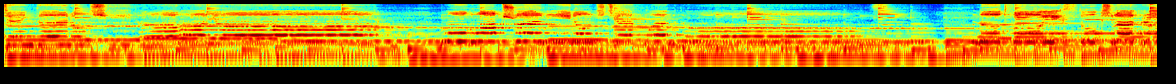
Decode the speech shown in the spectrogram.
dzień ten od świtania mogła przeminąć ciepłem noc. Do Twoich stóp ślepra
